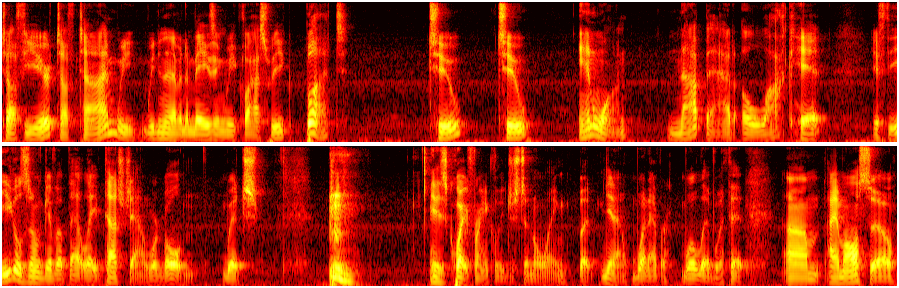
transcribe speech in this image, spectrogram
tough year, tough time. We we didn't have an amazing week last week, but two two and one, not bad. A lock hit. If the Eagles don't give up that late touchdown, we're golden. Which is quite frankly just annoying, but you know, whatever. We'll live with it. Um, I'm also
